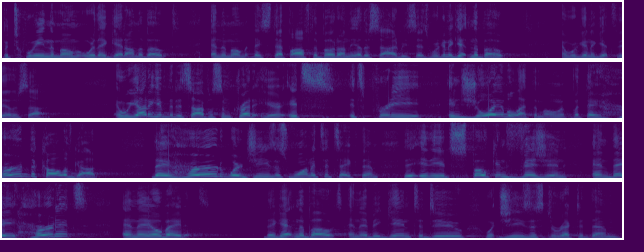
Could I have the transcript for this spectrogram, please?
between the moment where they get on the boat and the moment they step off the boat on the other side. But he says, We're going to get in the boat and we're going to get to the other side. And we got to give the disciples some credit here. It's, it's pretty enjoyable at the moment, but they heard the call of God. They heard where Jesus wanted to take them. He had spoken vision, and they heard it and they obeyed it. They get in the boat and they begin to do what Jesus directed them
